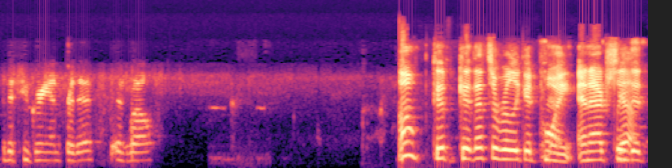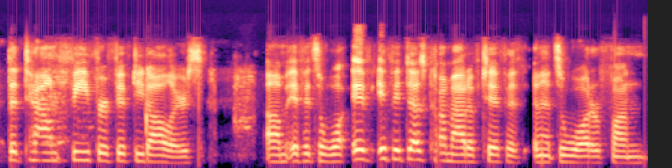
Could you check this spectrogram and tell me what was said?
for the two grand for this as well? Oh, good, good. That's a really good point. And actually, Yeah. the, the town fee for fifty dollars, um, if it's a if if it does come out of TIF and it's a water fund.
